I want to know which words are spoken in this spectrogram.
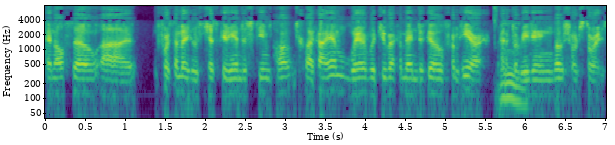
and also uh, for somebody who's just getting into steampunk, like I am, where would you recommend to go from here after Ooh. reading those short stories?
